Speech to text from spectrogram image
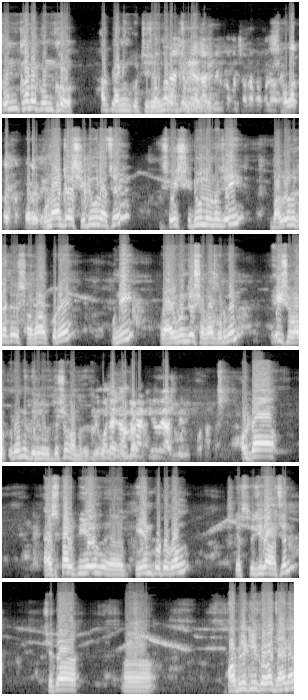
পুঙ্খানুপুঙ্খ আর প্ল্যানিং করছি ওনার যা শিডিউল আছে সেই শিডিউল অনুযায়ী বালুরঘাটের সভা করে উনি রায়গঞ্জে সভা করবেন। এই সভা করে উনি দিল্লির উদ্দেশ্যে রওনা দেবেন। ওটা as per PM PM protocol এসপিজিরা আছেন। সেটা পাবলিকলি করা যায় না।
